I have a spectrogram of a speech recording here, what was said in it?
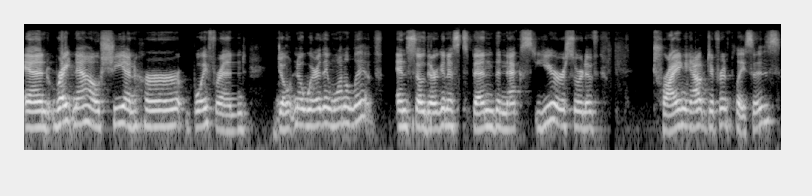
and right now she and her boyfriend don't know where they want to live and so they're going to spend the next year sort of trying out different places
